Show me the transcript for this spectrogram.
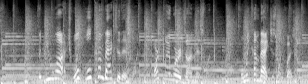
But you watch. We'll, we'll come back to this one. Mark my words on this one. When we come back, just one question.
